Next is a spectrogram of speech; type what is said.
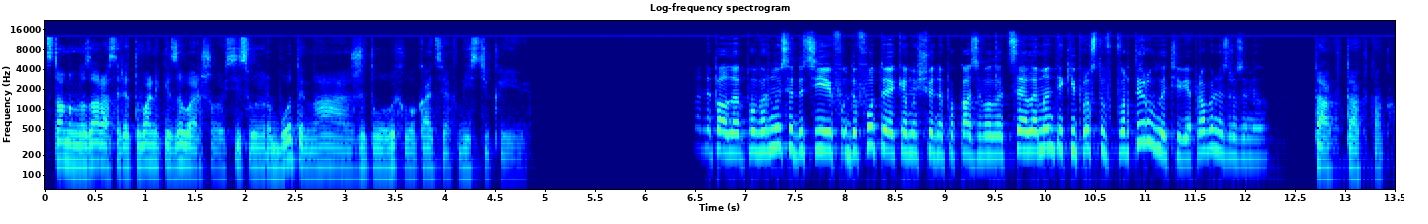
Станом на зараз рятувальники завершили всі свої роботи на житлових локаціях в місті Києві. Пане Павле, повернуся до цієї до фото, яке ми щойно показували. Це елемент, який просто в квартиру влетів. Я правильно зрозуміла? Так, так, так.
